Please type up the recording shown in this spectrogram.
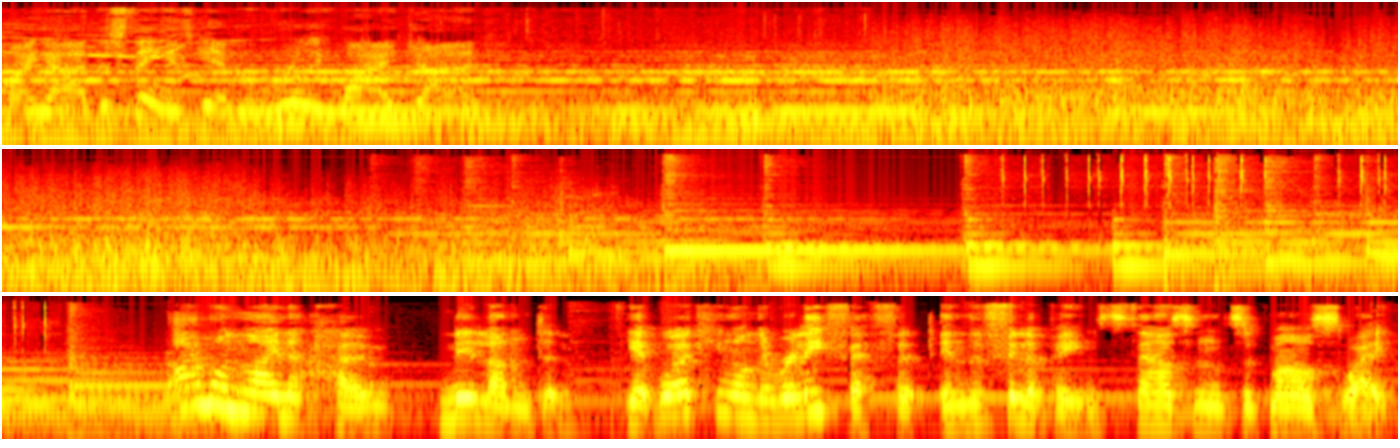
Oh my god, this thing is getting really wide, John. I'm online at home, near London, yet working on the relief effort in the Philippines, thousands of miles away.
